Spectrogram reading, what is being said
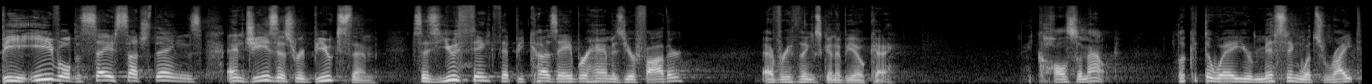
be evil to say such things. And Jesus rebukes them. He says, You think that because Abraham is your father, everything's going to be okay. He calls them out. Look at the way you're missing what's right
